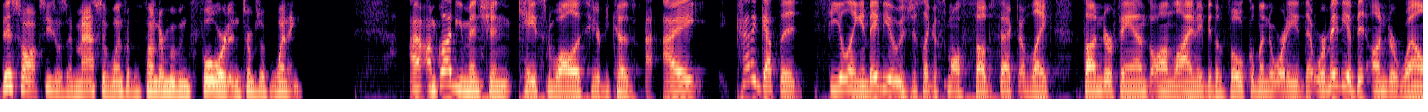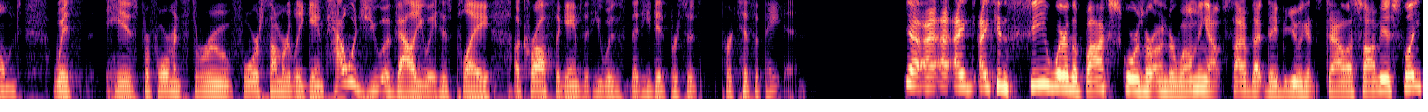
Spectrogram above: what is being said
this offseason was a massive win for the Thunder moving forward in terms of winning. I, am glad you mentioned Cason Wallace here because I, I kind of got the feeling, and maybe it was just like a small subsect of like Thunder fans online, maybe the vocal minority that were maybe a bit underwhelmed with his performance through four summer league games. How would you evaluate his play across the games that he was that he did participate in? Yeah, I, I, I can see where the box scores are underwhelming outside of that debut against Dallas, obviously.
